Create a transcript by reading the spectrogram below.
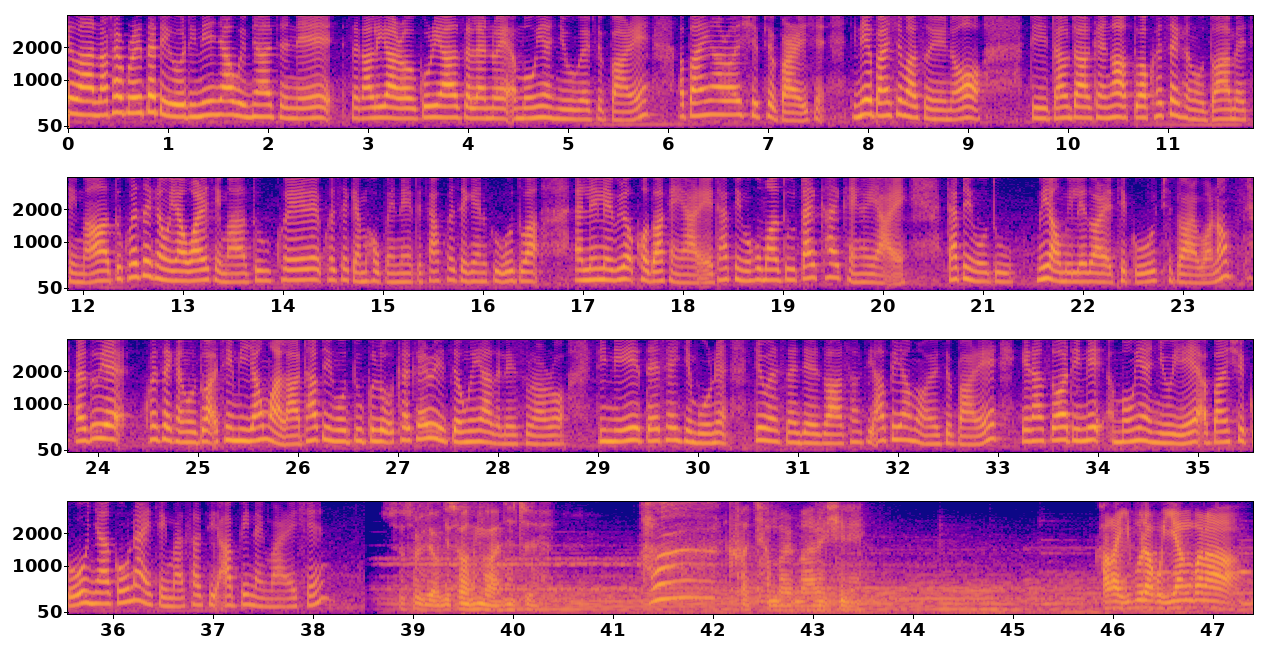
ဟုတ်ကဲ့ပါနောက်ထပ်ပရိသတ်တွေကိုဒီနေ့ညဝေမျှခြင်းနဲ့ဇာတ်ကားလေးကတော့ကိုရီးယားဇလန်တွေအမုံရညိုပဲဖြစ်ပါတယ်အပိုင်းကတော့ရှစ်ဖြစ်ပါတယ်ရှင်ဒီနေ့အပိုင်းရှစ်မှာဆိုရင်တော့ ဒီဒေါက်တာခန်ကသူခွဲစိတ်ခံကိုသွားရမယ့်အချိန်မှာသူခွဲစိတ်ခံကိုရောက်သွားတဲ့အချိန်မှာသူခွဲတဲ့ခွဲစိတ်ခံမဟုတ်ဘဲနဲ့တခြားခွဲစိတ်ခံတစ်ခုကိုသူကလင်းလည်ပြီးတော့ခေါ်သွားခံရတယ်ဒါပြင်ကိုဟိုမှာသူတိုက်ခိုက်ခံခဲ့ရတယ်ဒါပြင်ကိုသူမေးအောင်မေးလဲသွားတဲ့အဖြစ်ကိုဖြစ်သွားတာပေါ့နော်အဲသူရဲ့ခွဲစိတ်ခံကိုသူကအချိန်မီရောက်မှလားဒါပြင်ကိုသူဘလို့အခက်အခဲတွေကြုံခဲ့ရတယ်လဲဆိုတာတော့ဒီနေ့တဲထဲရင်ပုံနဲ့တိဝက်စံကျဲစွာစောင့်ကြည့်အားပေးရမှာပဲဖြစ်ပါတယ်။ဒါဆိုတော့ဒီနေ့အမုံရညိုရဲ့အပိုင်း၈ကိုည9:00နာရီအချိန်မှာစောင့်ကြည့်အားပေးနိုင်ပါတယ်ရှင်။ 수술 여기서 하는 거 아니지? 하, 그 참말 많으시네. 가라 입으라고 이 양반아.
